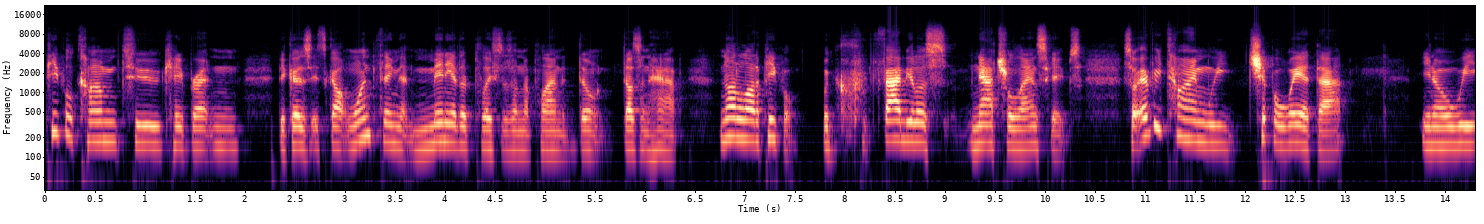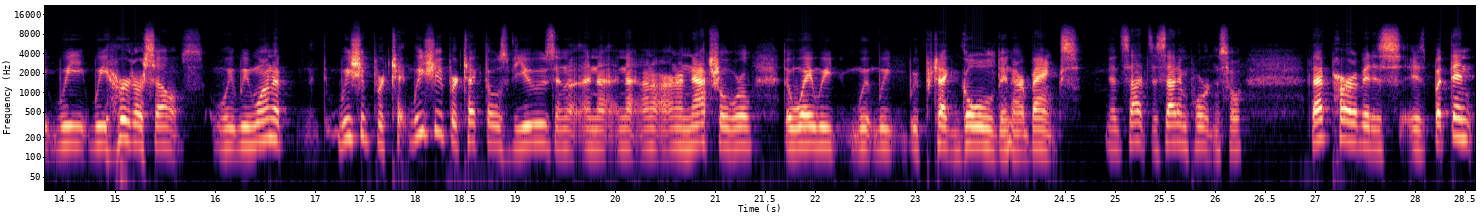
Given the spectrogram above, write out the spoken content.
people come to Cape Breton because it's got one thing that many other places on the planet don't doesn't have. Not a lot of people with fabulous natural landscapes. So every time we chip away at that, you know, we, we, we hurt ourselves. We, we want to, we should protect, we should protect those views in, a, in, in, in our natural world the way we, we, we, we protect gold in our banks. It's that, it's that important. So that part of it is is but then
